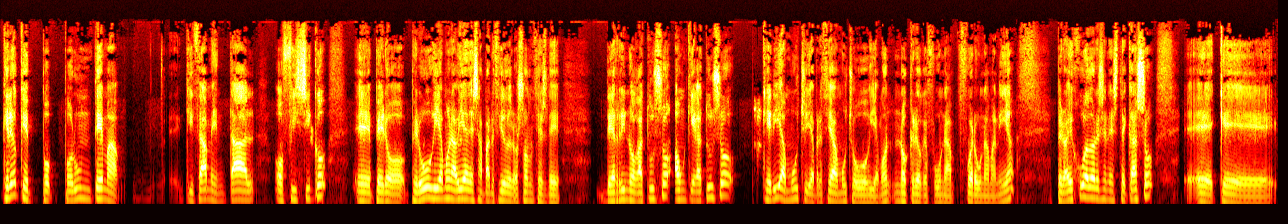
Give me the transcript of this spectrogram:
creo que po- por un tema eh, quizá mental o físico, eh, pero, pero Hugo Guillamón había desaparecido de los once de, de Rino Gatuso, aunque Gatuso quería mucho y apreciaba mucho a Hugo Guillamón, no creo que fue una, fuera una manía, pero hay jugadores en este caso eh, que,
